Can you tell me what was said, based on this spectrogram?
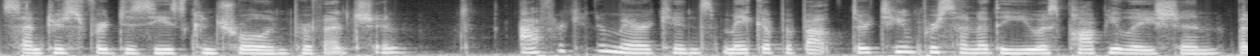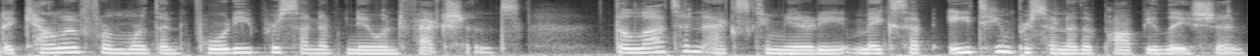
Centers for Disease Control and Prevention. African Americans make up about 13% of the U.S. population, but accounted for more than 40% of new infections. The Latinx community makes up 18% of the population,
